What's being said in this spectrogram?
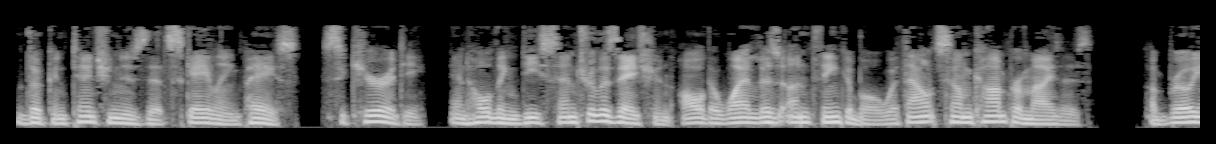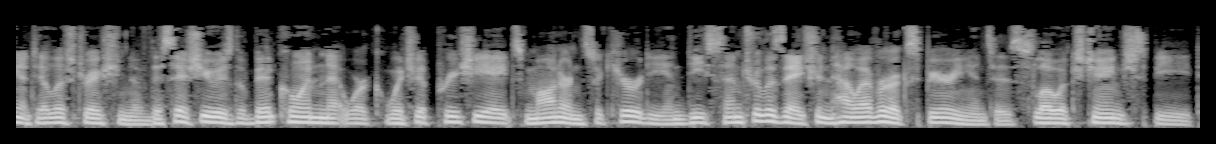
The contention is that scaling pace, security, and holding decentralization all the while is unthinkable without some compromises. A brilliant illustration of this issue is the Bitcoin network which appreciates modern security and decentralization however experiences slow exchange speed.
